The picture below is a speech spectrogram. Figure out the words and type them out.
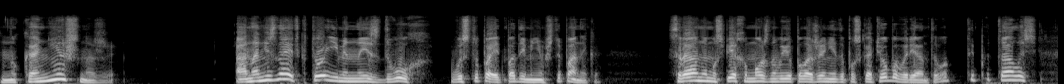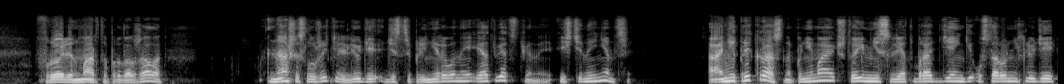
Ну, конечно же. Она не знает, кто именно из двух выступает под именем Штепаныка. С равным успехом можно в ее положении допускать оба варианта. Вот ты пыталась. Фройлен Марта продолжала. Наши служители — люди дисциплинированные и ответственные, истинные немцы. Они прекрасно понимают, что им не след брать деньги у сторонних людей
